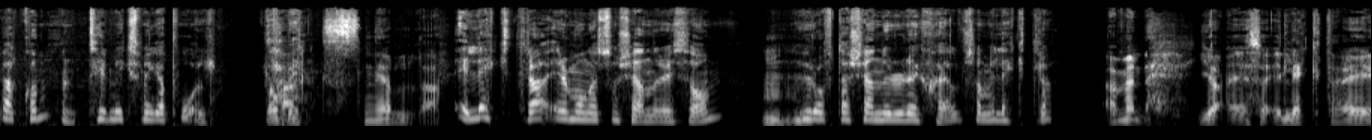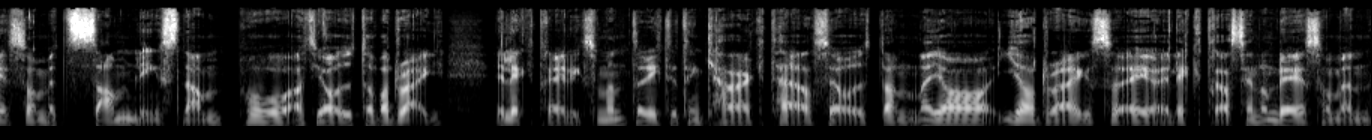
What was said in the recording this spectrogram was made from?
Välkommen till Mix Megapol. Tack snälla. Elektra är det många som känner dig som. Mm. Hur ofta känner du dig själv som Elektra? Ja, men, ja, alltså, Elektra är som ett samlingsnamn på att jag utövar drag. Elektra är liksom inte riktigt en karaktär så, utan när jag gör drag så är jag Elektra. Sen om det är som en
